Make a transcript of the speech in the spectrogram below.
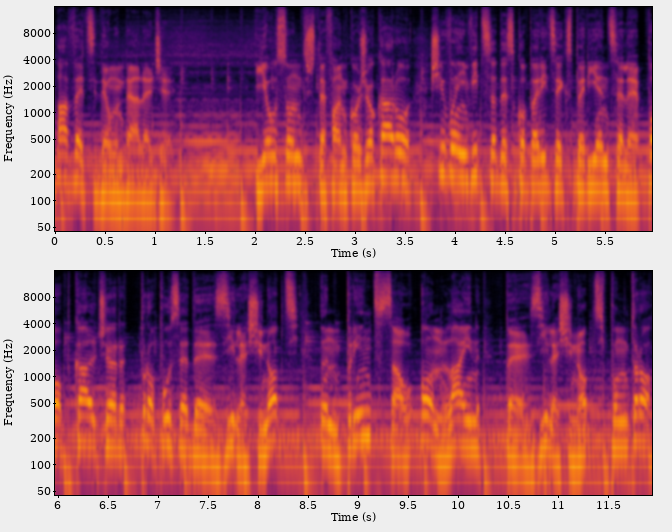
aveți de unde alege. Eu sunt Ștefan Cojocaru și vă invit să descoperiți experiențele pop culture propuse de Zile și Nopți în print sau online pe zileșinopți.ro.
